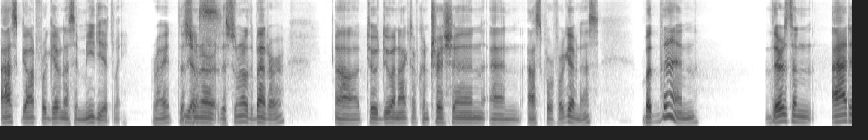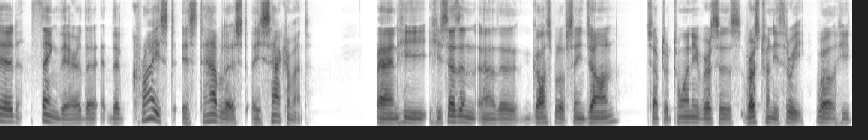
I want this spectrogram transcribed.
ask God forgiveness immediately, right? The sooner, the sooner the better. Uh, to do an act of contrition and ask for forgiveness, but then there's an added thing there that that Christ established a sacrament, and he he says in uh, the Gospel of Saint John, chapter twenty, verses verse twenty three. Well, he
